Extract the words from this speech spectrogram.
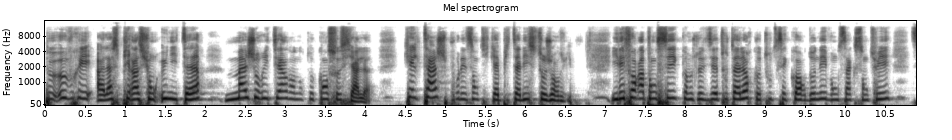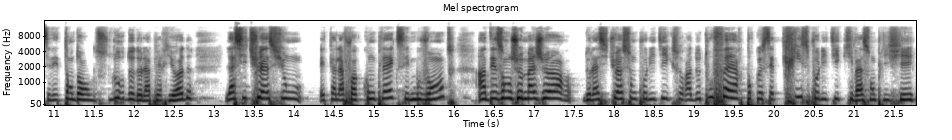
peut œuvrer à l'aspiration unitaire majoritaire dans notre camp social? Quelle tâche pour les anticapitalistes aujourd'hui? Il est fort à penser, comme je le disais tout à l'heure, que toutes ces coordonnées vont s'accentuer. C'est les tendances lourdes de la période. La situation est à la fois complexe et mouvante. Un des enjeux majeurs de la situation politique sera de tout faire pour que cette crise politique qui va s'amplifier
